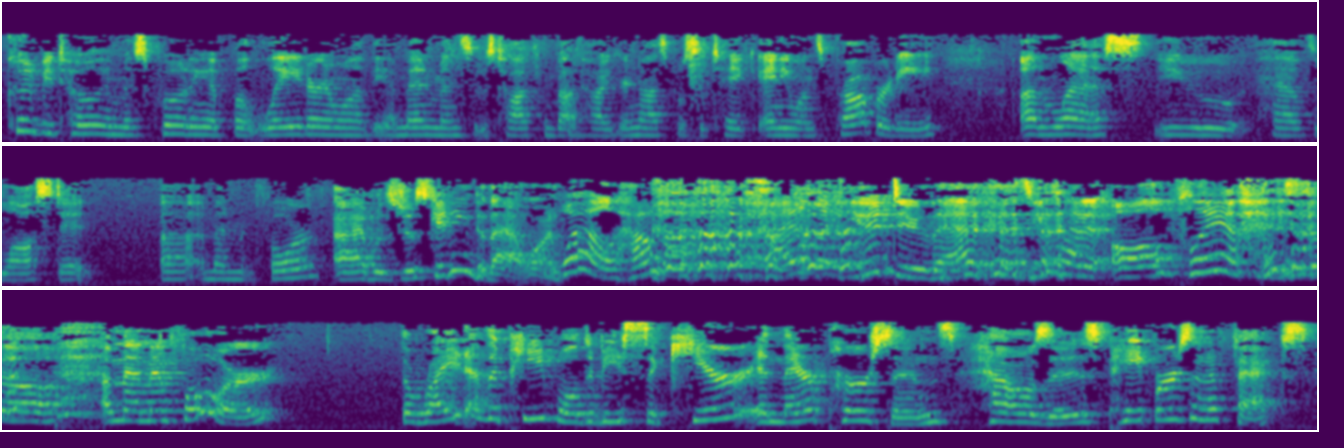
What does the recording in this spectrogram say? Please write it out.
could be totally misquoting it, but later in one of the amendments, it was talking about how you're not supposed to take anyone's property unless you have lost it. Uh, amendment four. I was just getting to that one. Well, how about I let you do that because you had it all planned. so, Amendment 4 the right of the people to be secure in their persons, houses, papers, and effects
